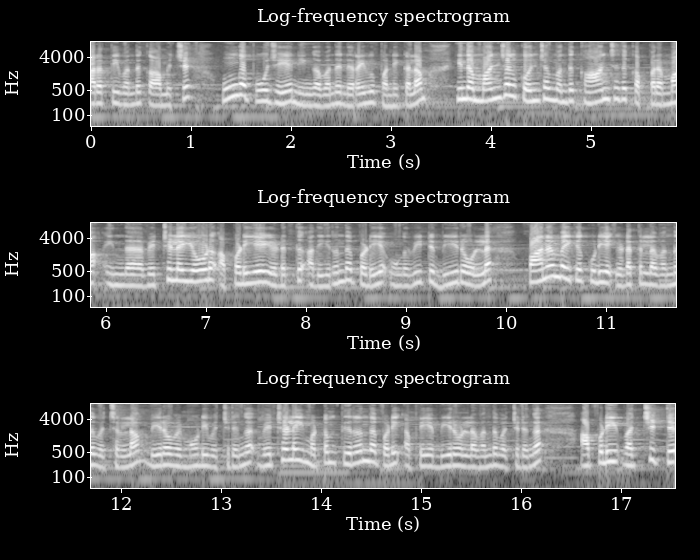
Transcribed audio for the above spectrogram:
ஆரத்தி வந்து காமிச்சு உங்கள் பூஜையை நீங்கள் வந்து நிறைவு பண்ணிக்கலாம். இந்த மஞ்சள் கொஞ்சம் வந்து காஞ்சதுக்கு அப்புறமா இந்த வெற்றிலையோடு அப்படியே எடுத்து அது இருந்தபடியே உங்கள் வீட்டு பீரோவில் பணம் வைக்கக்கூடிய இடத்துல வந்து வச்சிடலாம். பீரோவை மூடி வச்சிடுங்க. வெற்றிலை மட்டும் திறந்தபடி அப்படியே பீரோவில் வந்து வச்சிடுங்க. அப்படி வச்சுட்டு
